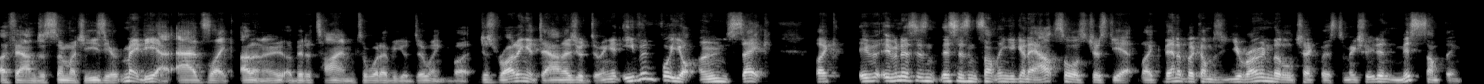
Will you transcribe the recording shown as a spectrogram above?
i found just so much easier. Maybe yeah adds like i don't know a bit of time to whatever you're doing but just writing it down as you're doing it even for your own sake. Like if, even this isn't this isn't something you're going to outsource just yet. Like then it becomes your own little checklist to make sure you didn't miss something.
